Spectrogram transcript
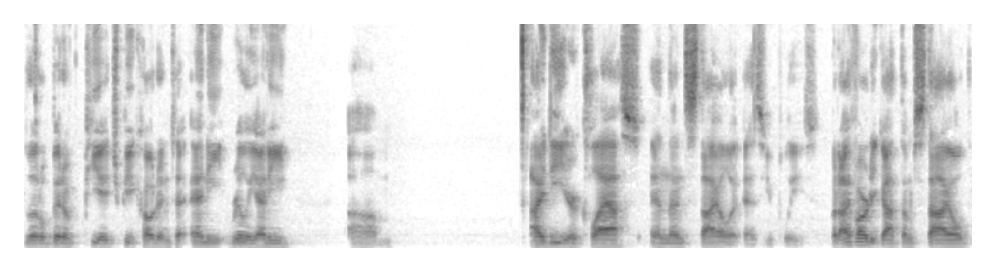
little bit of PHP code into any, really any um, ID or class and then style it as you please. But I've already got them styled,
